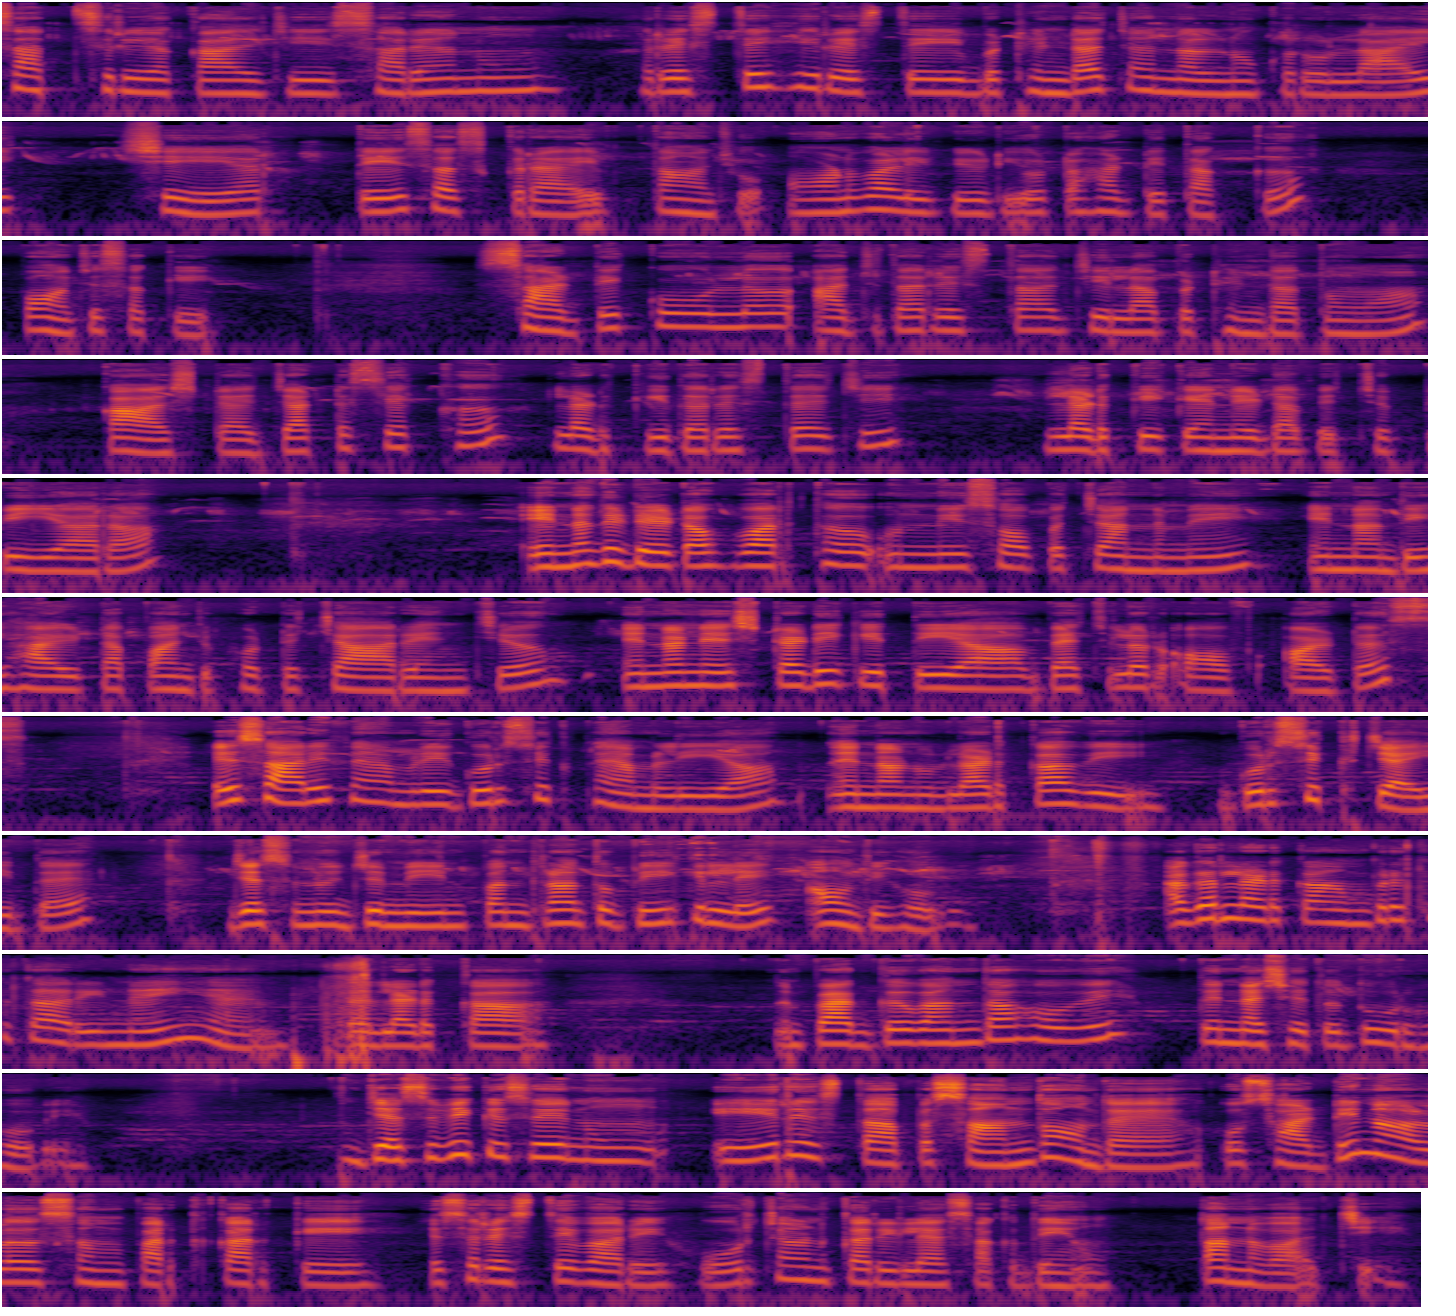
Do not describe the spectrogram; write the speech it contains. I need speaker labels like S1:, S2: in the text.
S1: ਸਤਿ ਸ੍ਰੀ ਅਕਾਲ ਜੀ ਸਾਰਿਆਂ ਨੂੰ। ਰਿਸ਼ਤੇ ਹੀ ਰਿਸ਼ਤੇ, ਬਠਿੰਡਾ ਚੈਨਲ ਨੂੰ ਕਰੋ ਲਾਈਕ, ਸ਼ੇਅਰ ਤੇ ਸਬਸਕ੍ਰਾਈਬ ਤਾਂ ਜੋ ਆਉਣ ਵਾਲੀ ਵੀਡੀਓ ਤੁਹਾਡੇ ਤੱਕ ਪਹੁੰਚ ਸਕੇ। ਸਾਡੇ ਕੋਲ ਅੱਜ ਦਾ ਰਿਸ਼ਤਾ ਜ਼ਿਲ੍ਹਾ ਬਠਿੰਡਾ ਤੋਂ ਆ। ਕਾਸਟ ਹੈ ਜੱਟ ਸਿੱਖ, ਲੜਕੀ ਦਾ ਰਿਸ਼ਤਾ ਹੈ ਜੀ। ਲੜਕੀ ਕੈਨੇਡਾ ਵਿੱਚ ਪੀਆਰ ਆ। ਇਹਨਾਂ ਦੀ ਡੇਟ ਆਫ ਬਰਥ 1995 ਇਹਨਾਂ ਦੀ ਹਾਈਟ ਆ 5 ਫੁੱਟ 4 ਇੰਚ। ਇਹਨਾਂ ਨੇ ਸਟੱਡੀ ਕੀਤੀ ਆ ਬੈਚਲਰ ਆਫ ਆਰਟਸ ਇਹ ਸਾਰੀ ਫੈਮਿਲੀ ਗੁਰਸਿੱਖ ਫੈਮਿਲੀ ਆ। ਇਹਨਾਂ ਨੂੰ ਲੜਕਾ ਵੀ ਗੁਰਸਿੱਖ ਚਾਹੀਦਾ ਹੈ, ਜਿਸ ਨੂੰ ਜ਼ਮੀਨ 15 ਤੋਂ 20 ਕਿੱਲੇ ਆਉਂਦੀ ਹੋਵੇ। ਅਗਰ ਲੜਕਾ ਅੰਮ੍ਰਿਤਧਾਰੀ ਨਹੀਂ ਹੈ, ਤਾਂ ਲੜਕਾ ਪੱਗ ਬੰਨ੍ਹਦਾ ਹੋਵੇ ਤੇ ਨਸ਼ੇ ਤੋਂ ਦੂਰ ਹੋਵੇ। ਜਿਸ ਵੀ ਕਿਸੇ ਨੂੰ ਇਹ ਰਿਸ਼ਤਾ ਪਸੰਦ ਆਉਂਦਾ ਹੈ, ਉਹ ਸਾਡੇ ਨਾਲ ਸੰਪਰਕ ਕਰਕੇ ਇਸ ਰਿਸ਼ਤੇ ਬਾਰੇ ਹੋਰ ਜਾਣਕਾਰੀ ਲੈ ਸਕਦੇ ਹੋ। ਧੰਨਵਾਦ ਜੀ।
